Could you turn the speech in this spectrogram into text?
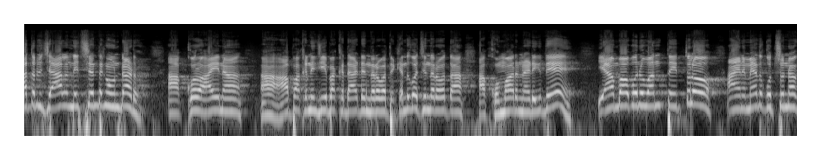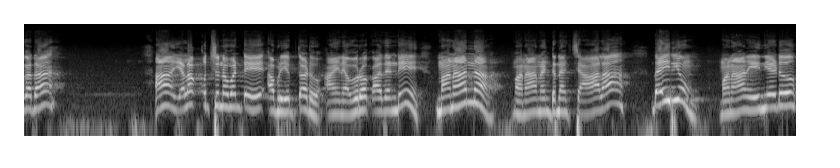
అతను చాలా నిశ్చింతగా ఉంటాడు. ఆ కు ఆయన ఆ పక్క నుంచి ఈ పక్క దాటిన తర్వాత కిందకు వచ్చిన తర్వాత ఆ కుమారుని అడిగితే ఏం బాబు నువ్వు అంత ఎత్తులో ఆయన మీద కూర్చున్నావు కదా? ఎలా కూర్చున్నావంటే అప్పుడు చెప్తాడు. ఆయన ఎవరో కాదండి మా నాన్న. మా నాన్న అంటే నాకు చాలా ధైర్యం. మా నాన్న ఏం చేయడు?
